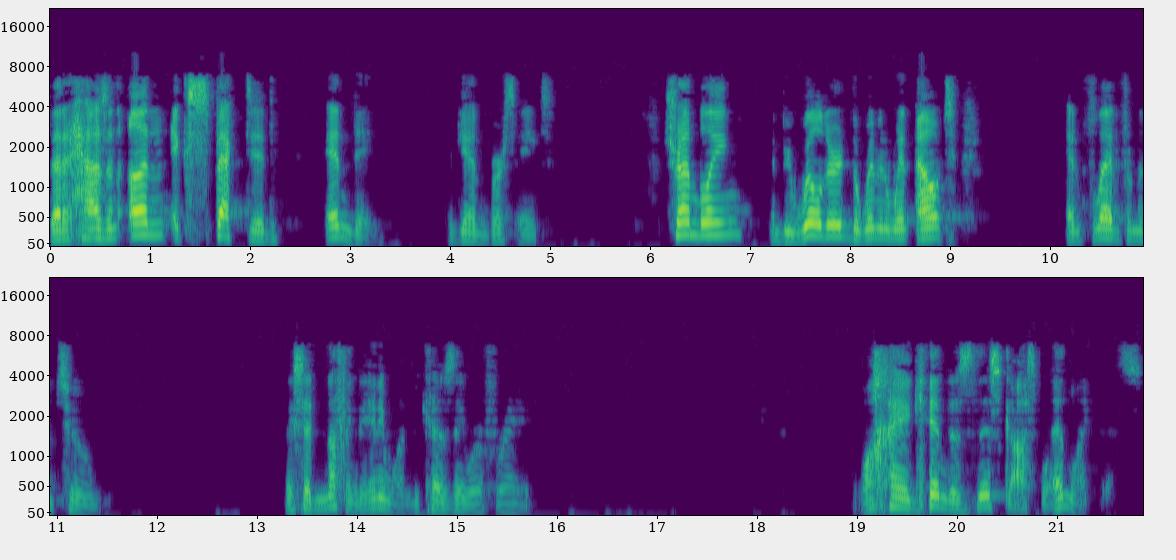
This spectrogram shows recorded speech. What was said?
that it has an unexpected ending. Again, verse 8. Trembling and bewildered, the women went out and fled from the tomb. They said nothing to anyone because they were afraid. Why again does this gospel end like this?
